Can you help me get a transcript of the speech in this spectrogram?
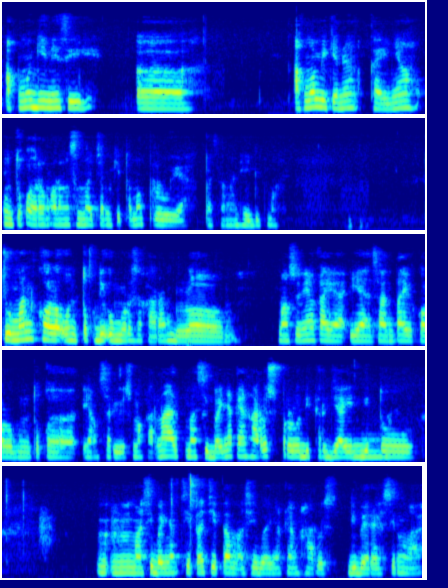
aku mah gini sih. Uh, aku mah mikirnya kayaknya untuk orang-orang semacam kita mah perlu ya pasangan hidup mah. Cuman kalau untuk di umur sekarang belum. Maksudnya kayak ya santai kalau untuk ke yang serius mah karena masih banyak yang harus perlu dikerjain gitu. Mm-mm, masih banyak cita-cita, masih banyak yang harus diberesin lah.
